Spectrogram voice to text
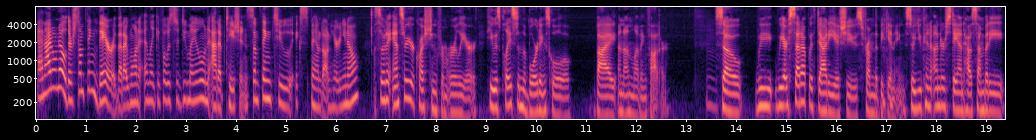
and I don't know, there's something there that I want to and like if I was to do my own adaptation, something to expand on here, you know? So to answer your question from earlier, he was placed in the boarding school by an unloving father. Hmm. So we we are set up with daddy issues from the mm-hmm. beginning. so you can understand how somebody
